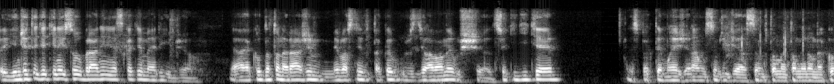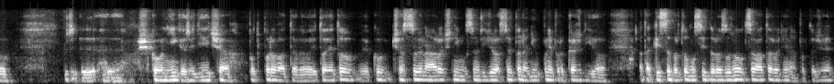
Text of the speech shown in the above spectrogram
Jenže ty děti nejsou bráněny dneska těm médiím, že jo. Já jako na to narážím, my vlastně takhle vzděláváme už třetí dítě, respektive moje žena, musím říct, že já jsem v tomhle tom jenom jako školník, řidič a podporovatel. Je to, je to jako časově náročný, musím říct, že vlastně to není úplně pro každýho. A taky se proto musí to rozhodnout celá ta rodina, protože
